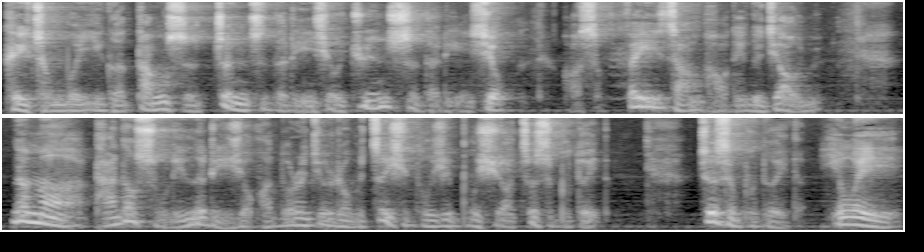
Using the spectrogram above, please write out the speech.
可以成为一个当时政治的领袖、军事的领袖，啊，是非常好的一个教育。那么谈到属灵的领袖，很多人就认为这些东西不需要，这是不对的，这是不对的，因为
